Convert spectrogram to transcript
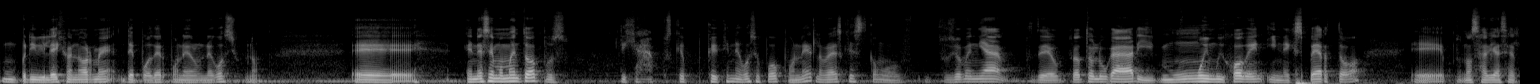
un privilegio enorme de poder poner un negocio, ¿no? Eh, en ese momento, pues dije, ah, pues ¿qué, ¿qué, negocio puedo poner. La verdad es que es como, pues yo venía de otro lugar y muy, muy joven, inexperto, pues no sabía hacer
